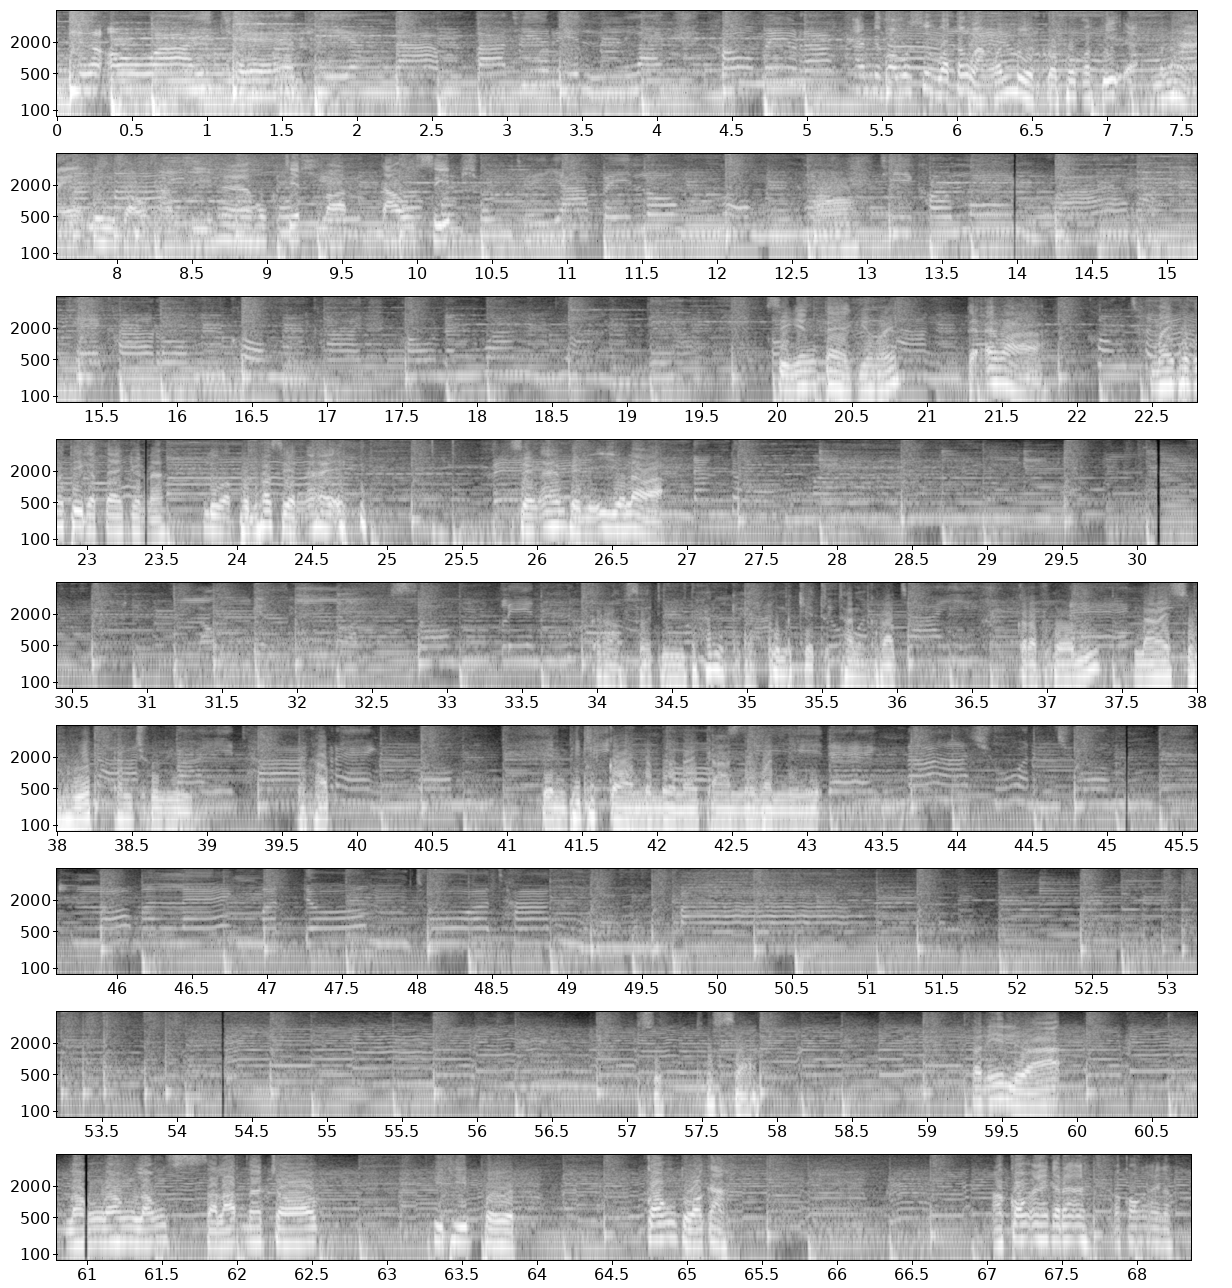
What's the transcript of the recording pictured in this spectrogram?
เหลือเอาไว้แค่เพียงน้ำตาที่รินไหลเขาไม่รักอันมีความรู้สึกว่าตั้งหลังมันมืดกว่าปกติอะ มันหายอะหนึ่งสองสามสี่ห้าหกเจ็ดหลอดเก้าสิบ สียงยังแตกอยู่ไหม แต่ไอ้ว่าไม่ปกติก็แตกอยู่นะหรือว่าเป็นเพราะเสียงไอ้เสียงไอ้มันเป็นอีอยู่แล้วอะกลิ่นหกราบสวัสดีท่านแขกผู้มีเกียรติทุกท่านครับ กระผมนายสุวิทย์กันชุลีนะครับ เป็นพิธีกรดำเนินรายการในวันนี้ ลือ ลองลองลองสลับหน้าจอพิธีเปิดกล้องตัวกันเอากล้องไอ้กันนะเอากล้องไอ้กัน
